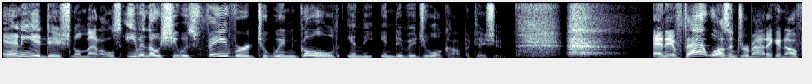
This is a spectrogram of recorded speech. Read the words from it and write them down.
any additional medals, even though she was favored to win gold in the individual competition. And if that wasn't dramatic enough,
